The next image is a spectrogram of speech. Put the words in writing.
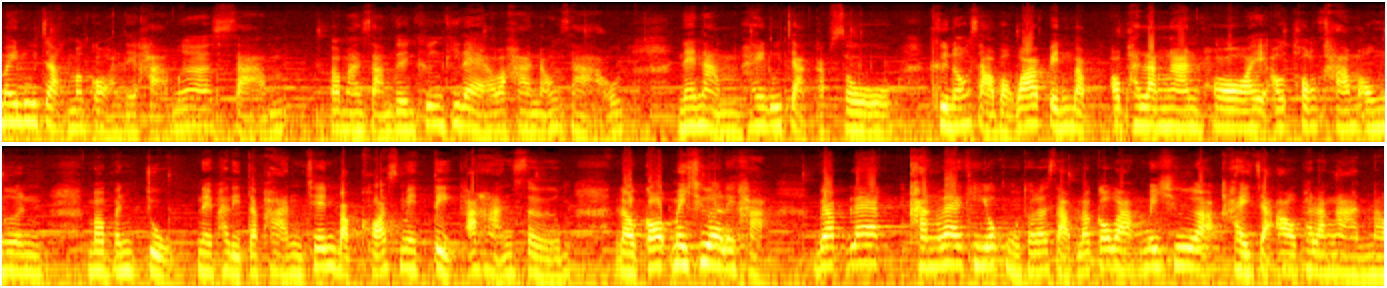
ไม่รู้จักมาก่อนเลยค่ะ เมื่อ 3 ประมาณ 3 เดือนครึ่งที่แล้วอะค่ะ น้องสาวแนะนำให้รู้จักกับโซ คือน้องสาวบอกว่าเป็นแบบเอาพลังงานพลอย เอาทองคำเอาเงิน มาบรรจุในผลิตภัณฑ์ เช่นแบบคอสเมติกอาหารเสริม เราก็ไม่เชื่อเลยค่ะ แบบแรกครั้งแรกที่ยกหูโทรศัพท์แล้วก็วางไม่เชื่อ ใครจะเอาพลังงานมา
